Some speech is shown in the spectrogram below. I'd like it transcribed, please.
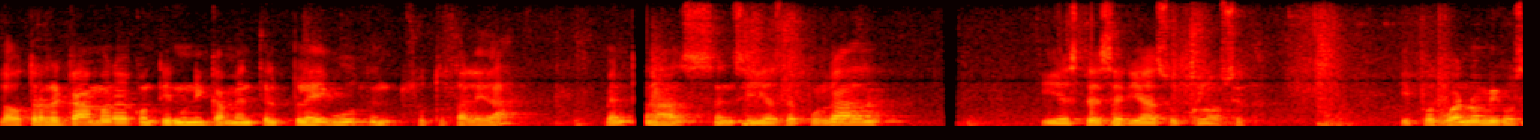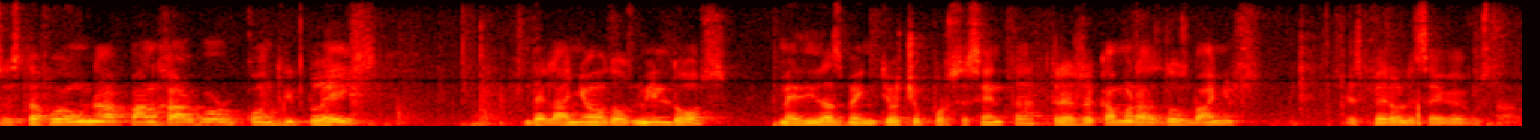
la otra recámara, contiene únicamente el playwood en su totalidad, ventanas sencillas de pulgada y este sería su closet. Y pues bueno amigos, esta fue una Palm Harbor Country Place del año 2002, medidas 28 por 60, tres recámaras, dos baños. Espero les haya gustado.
